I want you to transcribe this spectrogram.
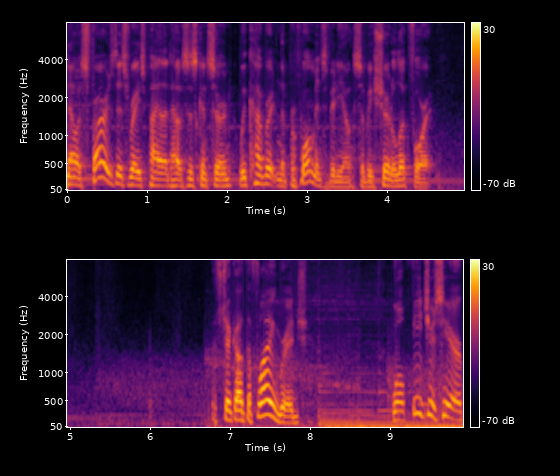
Now as far as this race pilot house is concerned, we cover it in the performance video, so be sure to look for it. Let's check out the flying bridge. Well, features here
